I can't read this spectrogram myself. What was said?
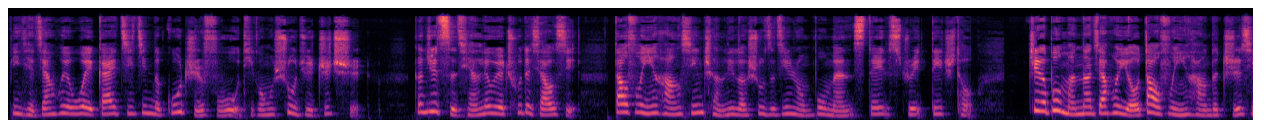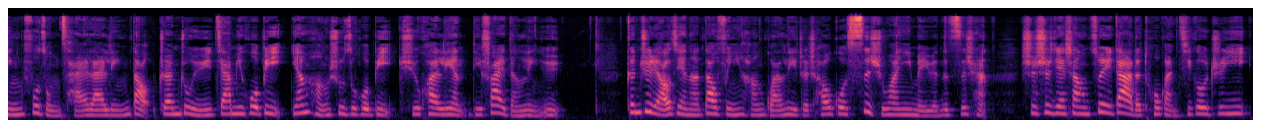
并且将会为该基金的估值服务提供数据支持。根据此前六月初的消息，道富银行新成立了数字金融部门 State Street Digital，这个部门呢将会由道富银行的执行副总裁来领导，专注于加密货币、央行数字货币、区块链、DeFi 等领域。根据了解呢，道富银行管理着超过四十万亿美元的资产，是世界上最大的托管机构之一。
